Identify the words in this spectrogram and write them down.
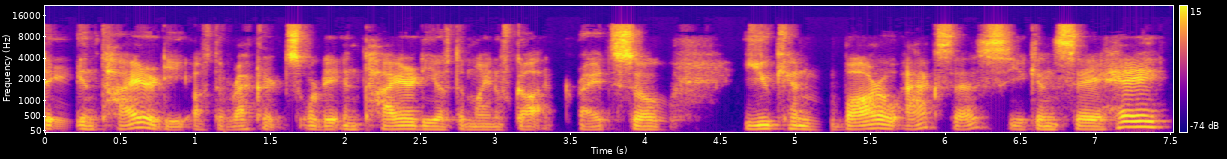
the entirety of the records or the entirety of the mind of god right? So you can borrow access. You can say hey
